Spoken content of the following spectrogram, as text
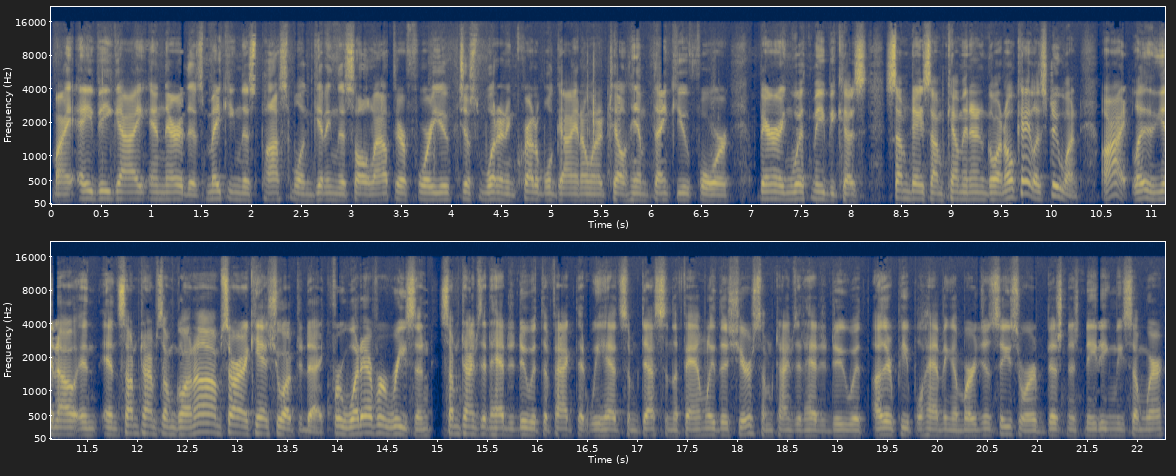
my AV guy in there that's making this possible and getting this all out there for you. Just what an incredible guy. And I want to tell him thank you for bearing with me because some days I'm coming in and going, okay, let's do one. All right. You know, and, and sometimes I'm going, oh, I'm sorry, I can't show up today. For whatever reason, sometimes it had to do with the fact that we had some deaths in the family this year. Sometimes it had to do with other people having emergencies or business needing me somewhere.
